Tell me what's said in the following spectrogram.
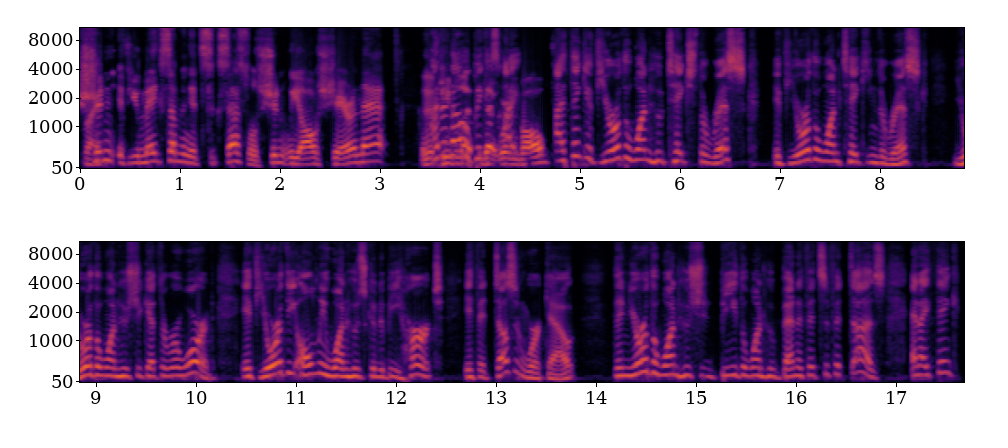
Shouldn't if you make something that's successful, shouldn't we all share in that? I don't know that- because that I. I think if you're the one who takes the risk, if you're the one taking the risk, you're the one who should get the reward. If you're the only one who's going to be hurt if it doesn't work out, then you're the one who should be the one who benefits if it does. And I think,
